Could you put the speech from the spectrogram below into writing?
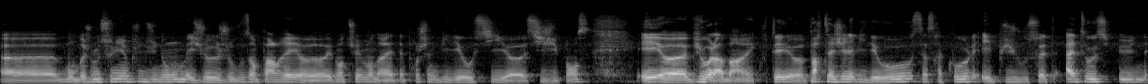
Euh, bon, bah, je me souviens plus du nom, mais je, vous en parlerai éventuellement dans la, prochaine vidéo aussi si j'y pense. Et puis voilà, bah, écoutez, partagez la vidéo, ça sera cool. Et puis je vous souhaite à tous une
